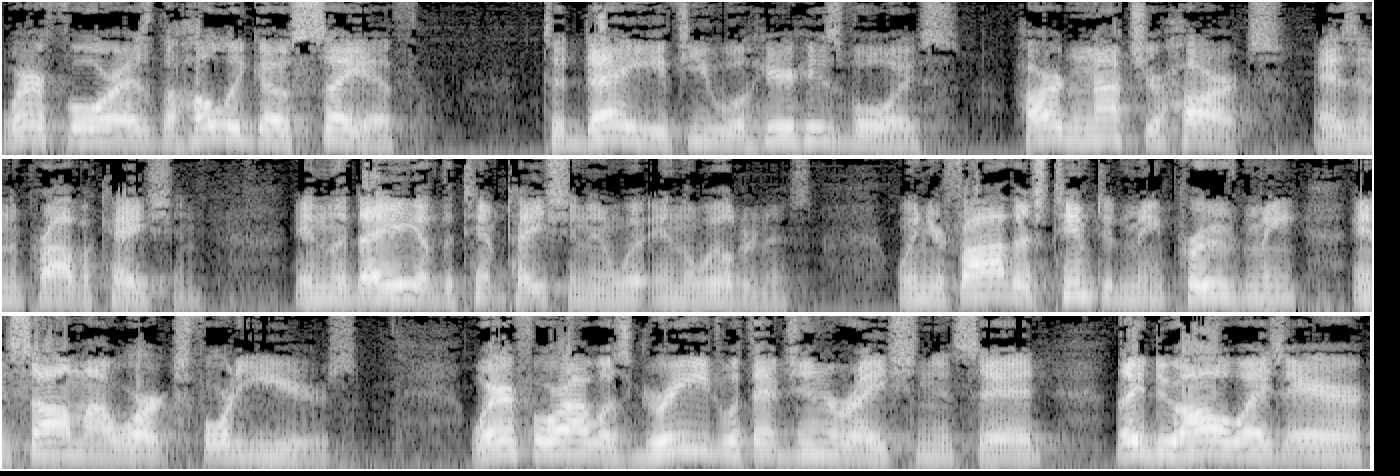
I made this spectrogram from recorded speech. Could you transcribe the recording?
Wherefore, as the Holy Ghost saith, Today, if you will hear his voice, harden not your hearts as in the provocation, in the day of the temptation in the wilderness, when your fathers tempted me, proved me, and saw my works forty years. Wherefore I was grieved with that generation and said, They do always err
